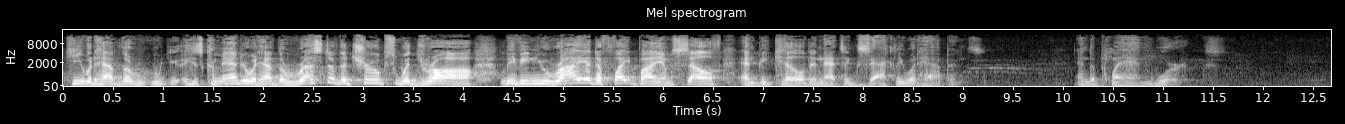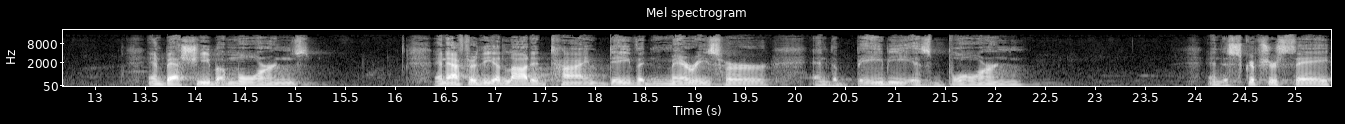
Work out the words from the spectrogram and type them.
he would have the, his commander would have the rest of the troops withdraw, leaving Uriah to fight by himself and be killed, and that's exactly what happens. And the plan works. and Bathsheba mourns. And after the allotted time, David marries her, and the baby is born. And the scriptures say,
